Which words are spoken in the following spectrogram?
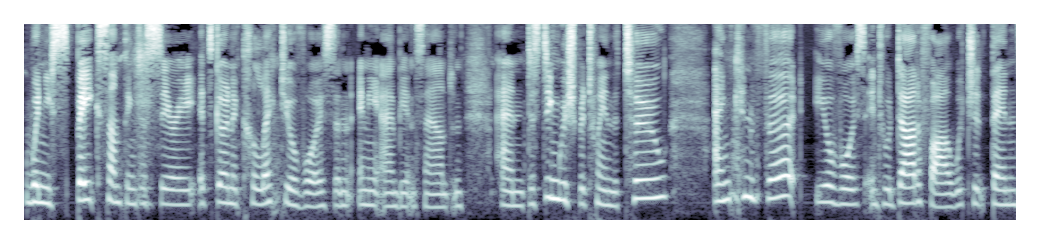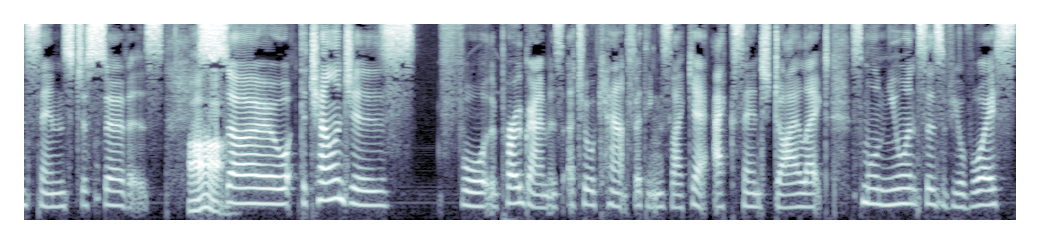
when you speak something to Siri, it's going to collect your voice and any ambient sound and, and distinguish between the two and convert your voice into a data file, which it then sends to servers. Ah. So the challenges for the programmers are to account for things like yeah accent dialect small nuances of your voice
